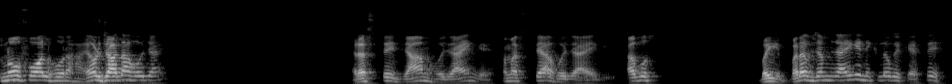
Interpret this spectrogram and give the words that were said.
स्नोफॉल हो रहा है और ज़्यादा हो जाए रास्ते जाम हो जाएँगे, समस्या हो जाएगी। अब उस, भाई, बर्फ़ जम जाएगी, निकलोगे कैसे?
